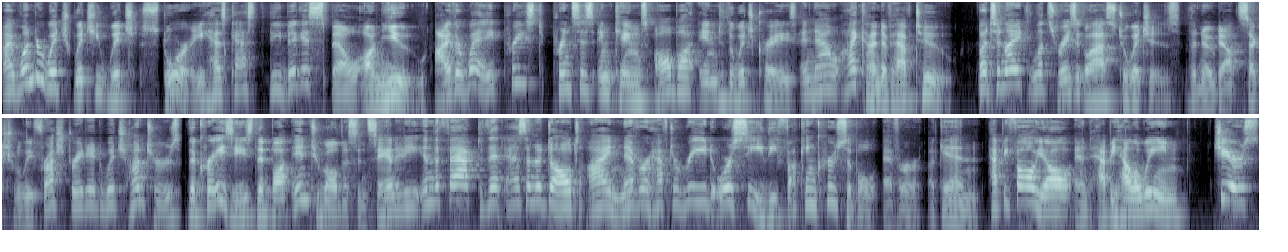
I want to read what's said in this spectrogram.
I wonder which witchy witch story has cast the biggest spell on you. Either way, priests, princes, and kings all bought into the witch craze, and now I kind of have too. But tonight, let's raise a glass to witches, the no doubt sexually frustrated witch hunters, the crazies that bought into all this insanity, and the fact that as an adult, I never have to read or see the fucking crucible ever again. Happy fall, y'all, and happy Halloween. Cheers!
